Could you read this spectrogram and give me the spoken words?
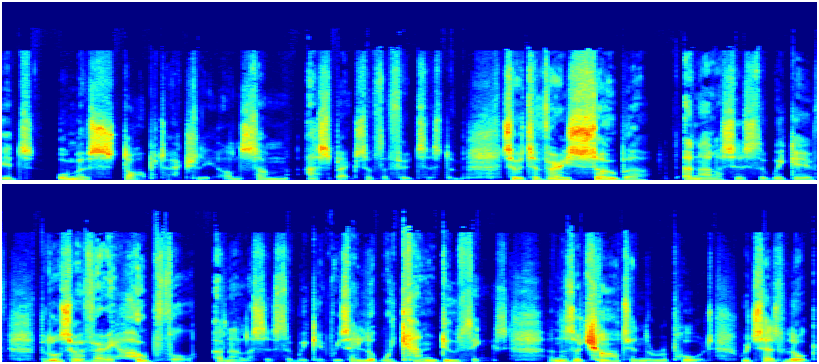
it's almost stopped actually on some aspects of the food system. So it's a very sober analysis that we give, but also a very hopeful analysis that we give. We say, look, we can do things. And there's a chart in the report which says, look,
